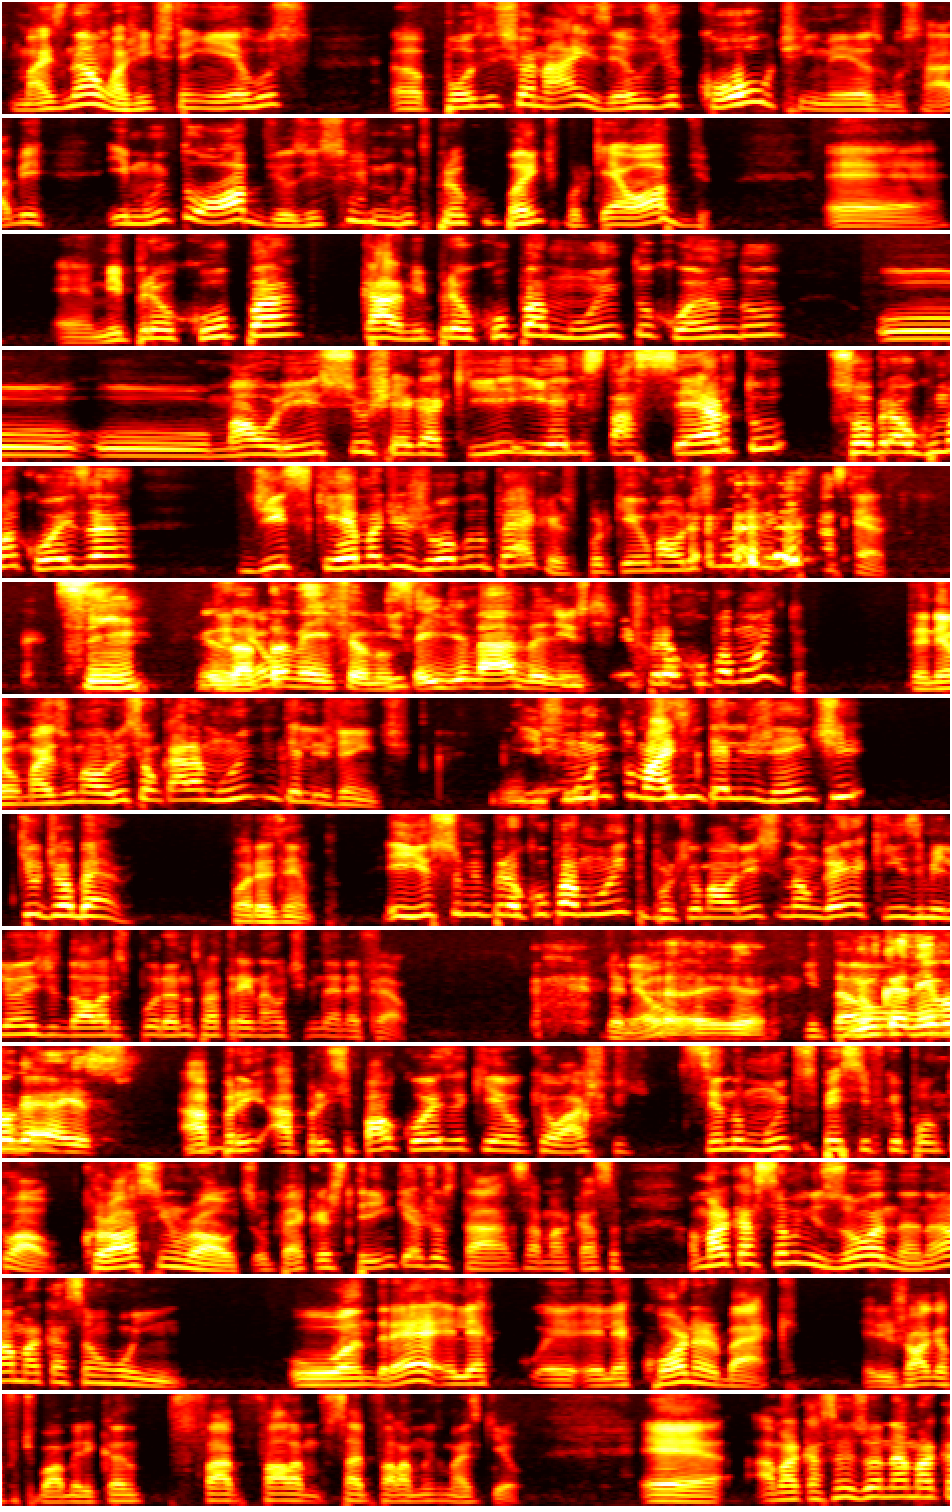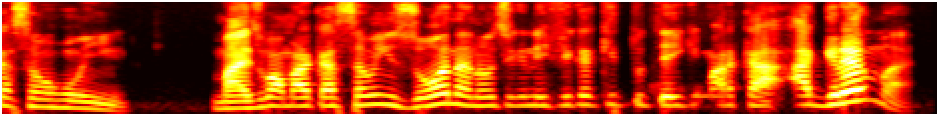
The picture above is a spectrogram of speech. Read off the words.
Mas não, a gente tem erros uh, posicionais, erros de coaching mesmo, sabe? E muito óbvios. Isso é muito preocupante, porque é óbvio. É, é, me preocupa, cara, me preocupa muito quando o, o Maurício chega aqui e ele está certo sobre alguma coisa de esquema de jogo do Packers, porque o Maurício não deveria estar certo. Sim, entendeu? exatamente. Eu não isso, sei de nada, gente. Isso me preocupa muito, entendeu? Mas o Maurício é um cara muito inteligente. Mentira. E muito mais inteligente que o Joe Barry, por exemplo. E isso me preocupa muito, porque o Maurício não ganha 15 milhões de dólares por ano para treinar um time da NFL. Entendeu? É, é. Então, Nunca nem vou ganhar isso. A, a principal coisa que eu, que eu acho que, sendo muito específico e pontual, crossing routes, o Packers tem que ajustar essa marcação. A marcação em zona não é uma marcação ruim. O André, ele é, ele é cornerback. Ele joga futebol americano, sabe, fala, sabe falar muito mais que eu. É, a marcação em zona não é marcação ruim. Mas uma marcação em zona não significa que tu tem que marcar a grama.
